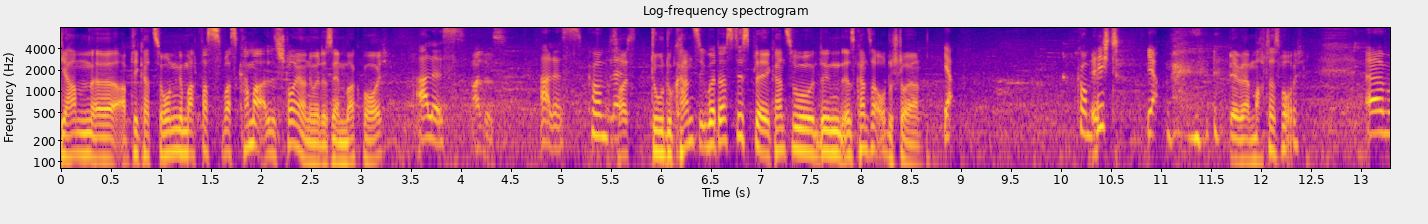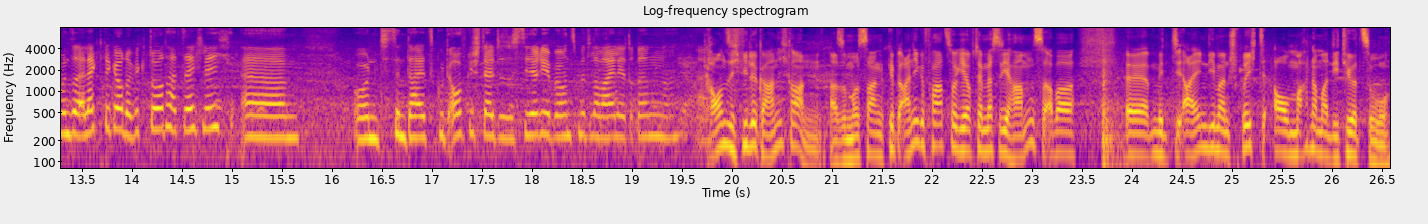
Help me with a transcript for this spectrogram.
Die haben äh, Applikationen gemacht. Was, was kann man alles steuern über das M-Bug bei euch? Alles, Alles. alles, komplett. Das heißt, du, du kannst über das Display kannst du den, das ganze Auto steuern. ja. Komplett. Echt? Ja. Wer, wer macht das bei euch? ähm, unser Elektriker, der Viktor tatsächlich. Ähm, und sind da jetzt gut aufgestellt. Das ist Serie bei uns mittlerweile drin. Trauen sich viele gar nicht ran. Also muss sagen, es gibt einige Fahrzeuge hier auf der Messe, die haben es, aber äh, mit allen, die man spricht, oh, mach noch mal die Tür zu.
